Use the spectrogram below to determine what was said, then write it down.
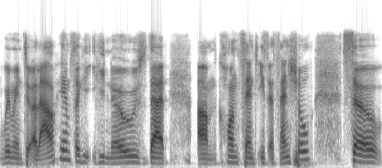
women to allow him, so he, he knows that um, consent is essential. So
